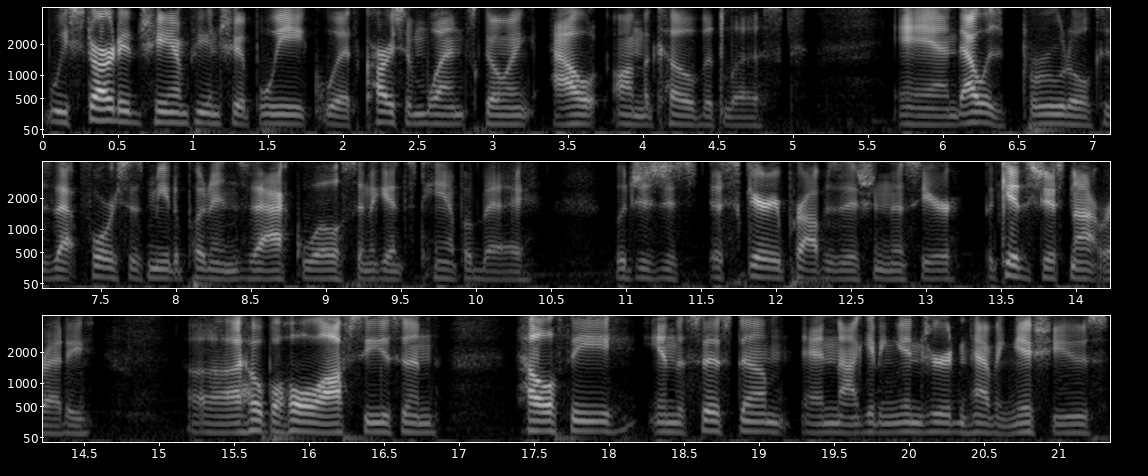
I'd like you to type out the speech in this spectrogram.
We started championship week with Carson Wentz going out on the COVID list. And that was brutal because that forces me to put in Zach Wilson against Tampa Bay, which is just a scary proposition this year. The kid's just not ready. Uh, I hope a whole offseason healthy in the system and not getting injured and having issues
